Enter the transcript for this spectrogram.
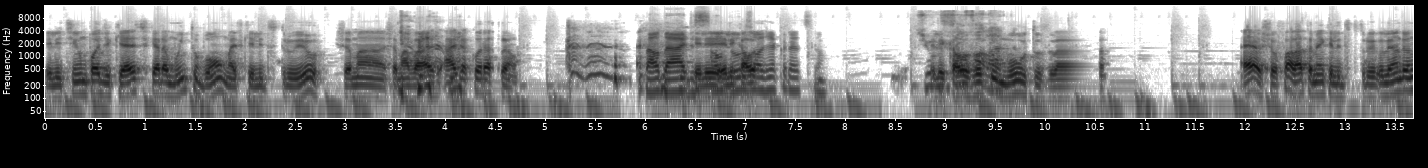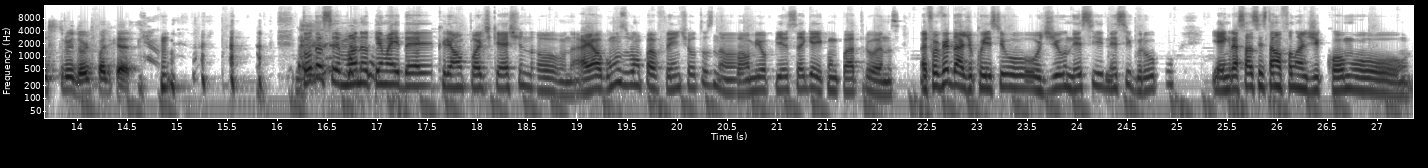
ele tinha um podcast que era muito bom, mas que ele destruiu, chama, chamava Haja, Coração. Saudades, Ele- saudoso ele cau- Haja Coração. Um Ele causou tumultos lá. É, deixa eu falar também que ele destruiu. O Leandro é um destruidor de podcast. Toda semana eu tenho uma ideia de criar um podcast novo, né? Aí alguns vão pra frente, outros não. A miopia segue aí com quatro anos. Mas foi verdade, eu conheci o, o Gil nesse, nesse grupo. E é engraçado, vocês estavam falando de como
